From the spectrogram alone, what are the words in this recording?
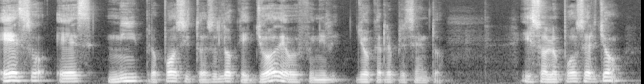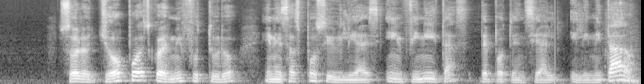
Eso es mi propósito, eso es lo que yo debo definir, yo que represento. Y solo puedo ser yo. Solo yo puedo escoger mi futuro en esas posibilidades infinitas de potencial ilimitado.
